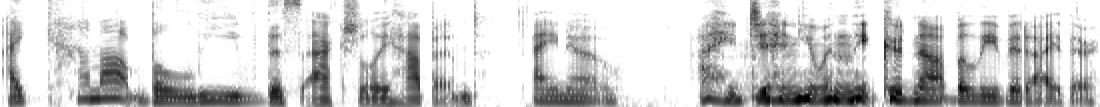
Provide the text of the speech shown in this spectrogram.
I cannot believe this actually happened. I know. I genuinely could not believe it either.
